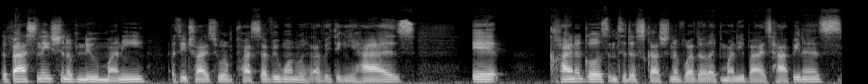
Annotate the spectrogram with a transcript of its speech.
the fascination of new money as he tries to impress everyone with everything he has. It kind of goes into discussion of whether like money buys happiness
